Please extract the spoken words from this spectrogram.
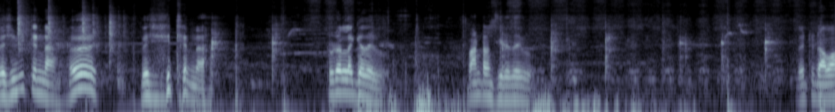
বেশি ফিটতেন না ওই বেশি ফিটতেন না। টোটাল লাগিয়ে যাইব। পানটান ছিঁড়ে যাইব। একটু ডাবা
